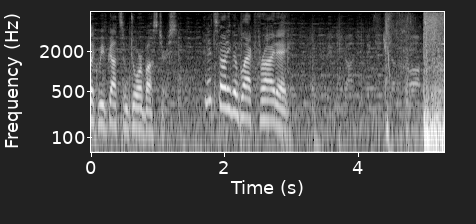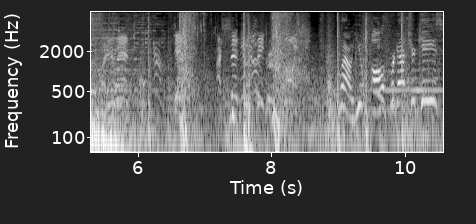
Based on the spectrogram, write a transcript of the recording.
Like we've got some doorbusters. And it's not even Black Friday. Wow, you all forgot your keys?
